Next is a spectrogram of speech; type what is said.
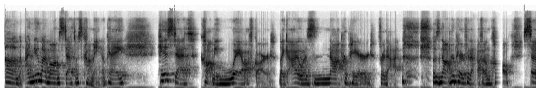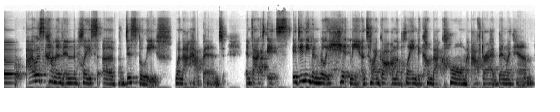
um, I knew my mom's death was coming. Okay. His death caught me way off guard. Like I was not prepared for that. I was not prepared for that phone call. So I was kind of in a place of disbelief when that happened. In fact, it's it didn't even really hit me until I got on the plane to come back home after I had been with him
